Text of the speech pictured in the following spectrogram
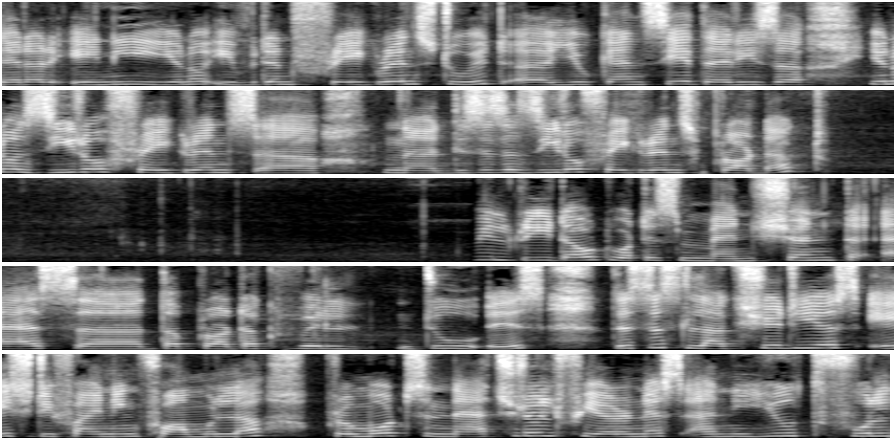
there are any you know evident fragrance to it. Uh, you can say there is a you know zero fragrance uh, this is a zero fragrance product will read out what is mentioned as uh, the product will do is this is luxurious age defining formula promotes natural fairness and youthful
